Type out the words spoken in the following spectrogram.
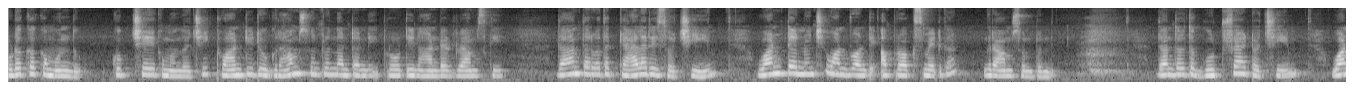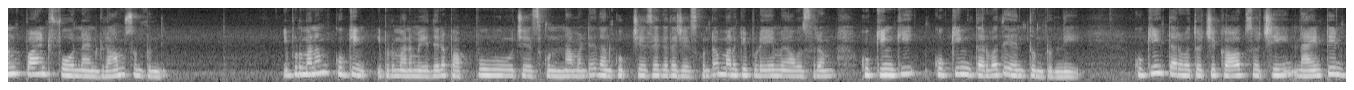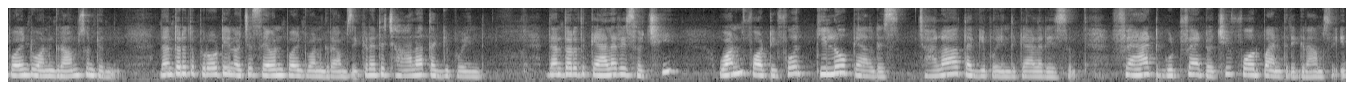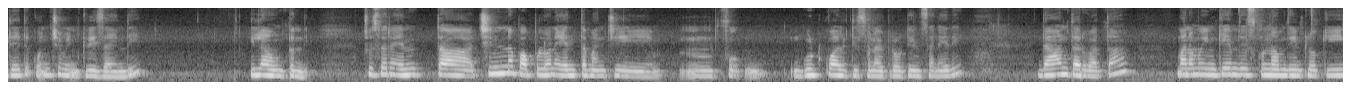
ఉడకక ముందు కుక్ చేయక ముందు వచ్చి ట్వంటీ టూ గ్రామ్స్ ఉంటుందంటండి ప్రోటీన్ హండ్రెడ్ గ్రామ్స్కి. దాని తర్వాత క్యాలరీస్ వచ్చి వన్ టెన్ నుంచి వన్ ట్వంటీ అప్రాక్సిమేట్గా గ్రామ్స్ ఉంటుంది. దాని తర్వాత గుడ్ ఫ్యాట్ వచ్చి one point four nine grams ఉంటుంది. ఇప్పుడు మనం కుకింగ్ ఇప్పుడు మనం ఏదైనా పప్పు చేసుకుంటున్నామంటే దాన్ని కుక్ చేసే కదా చేసుకుంటాం. మనకి ఇప్పుడు ఏమి అవసరం? కుకింగ్కి కుకింగ్ తర్వాత ఎంత ఉంటుంది? కుకింగ్ తర్వాత వచ్చి కాప్స్ వచ్చి నైన్టీన్ పాయింట్ వన్ గ్రామ్స్ ఉంటుంది. దాని తర్వాత ప్రోటీన్ వచ్చి సెవెన్ పాయింట్ వన్ గ్రామ్స్ ఇక్కడైతే చాలా తగ్గిపోయింది. దాని తర్వాత క్యాలరీస్ వచ్చి one forty four kilo calories చాలా తగ్గిపోయింది క్యాలరీస్. ఫ్యాట్ గుడ్ ఫ్యాట్ వచ్చి ఫోర్ పాయింట్ త్రీ గ్రామ్స్. ఇదైతే కొంచెం ఇంక్రీజ్ అయింది. ఇలా ఉంటుంది. చూసారా ఎంత చిన్న పప్పులోనే ఎంత మంచి గుడ్ క్వాలిటీస్ ఉన్నాయి ప్రోటీన్స్ అనేది. దాని తర్వాత మనము ఇంకేం తీసుకున్నాం దీంట్లోకి?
